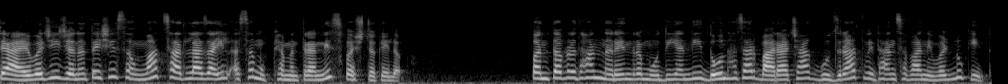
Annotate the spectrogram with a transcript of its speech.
त्याऐवजी जनतेशी संवाद साधला जाईल असं मुख्यमंत्र्यांनी स्पष्ट केलं. पंतप्रधान नरेंद्र मोदी यांनी दोन हजार बाराच्या गुजरात विधानसभा निवडणुकीत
